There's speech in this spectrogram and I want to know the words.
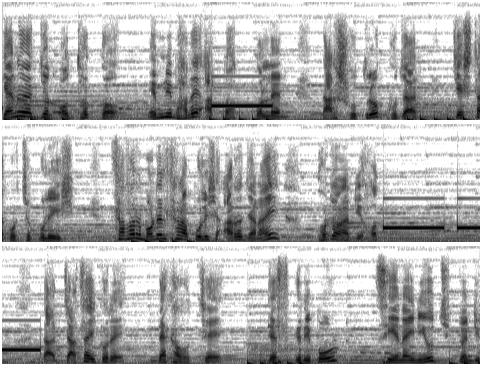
কেন একজন অধ্যক্ষ এমনিভাবে আত্মহত্যা করলেন? তার সূত্র খোঁজার চেষ্টা করছে পুলিশ। সাভার মডেল থানা পুলিশ আরও জানায়, ঘটনাটি তা যাচাই করে দেখা হচ্ছে। Desk report, CNI news twenty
